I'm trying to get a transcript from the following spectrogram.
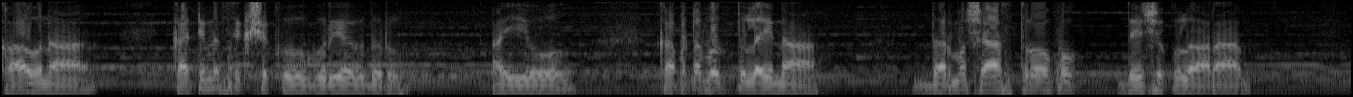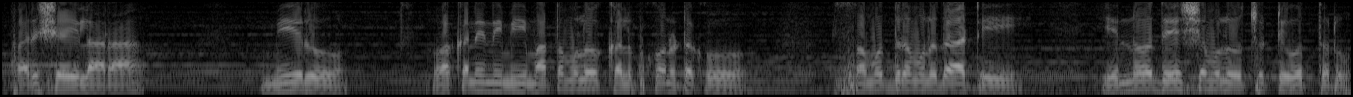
కావున కఠిన శిక్షకు గురియగుదురు అయ్యో కపటభక్తులైన ధర్మశాస్త్రోపదేశకులారా పరిచయులారా మీరు ఒకనిని మీ మతములో కలుపుకొనుటకు సముద్రమును దాటి ఎన్నో దేశములు చుట్టి వత్తురు.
